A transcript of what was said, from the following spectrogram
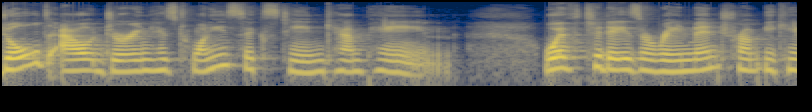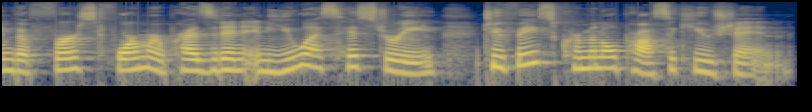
doled out during his 2016 campaign. With today's arraignment, Trump became the first former president in U.S. history to face criminal prosecution.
